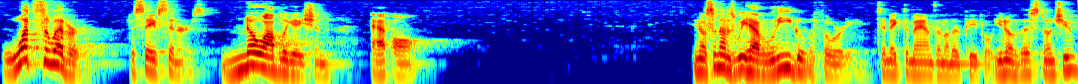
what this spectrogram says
whatsoever to save sinners. No obligation at all. You know, sometimes we have legal authority to make demands on other people. You know this, don't you?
